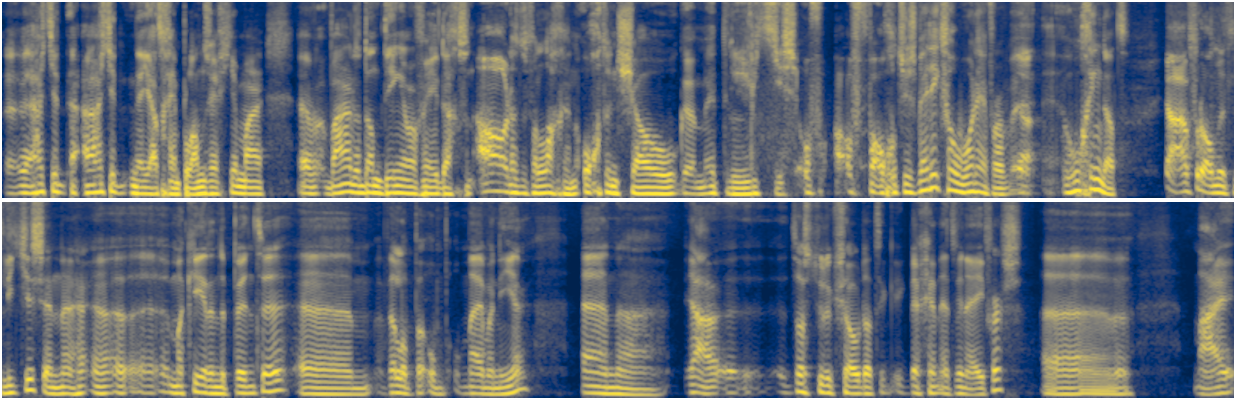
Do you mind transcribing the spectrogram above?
Eh, had je, had je, nee, je had geen plan, zeg je. Maar eh, waren er dan dingen waarvan je dacht van... Oh, dat is wel lachen. Een ochtendshow eh, met liedjes of, of vogeltjes. Weet ik veel, whatever. Eh, hoe ging dat? Ja, vooral met liedjes en eh, eh, eh, markerende punten. Ehm, wel op, op, op mijn manier. En eh, ja, eh, het was natuurlijk zo dat ik, ik ben geen Edwin Evers. Eh, maar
